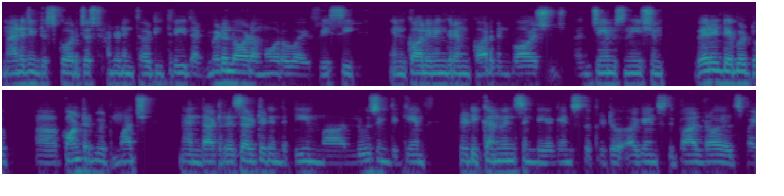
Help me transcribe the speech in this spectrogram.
managing to score just 133. That middle order, moreover, if we see in Colin Ingram, Corbin Bosch, James Neesham, weren't able to uh, contribute much, and that resulted in the team uh, losing the game pretty convincingly against the against the Paarl Royals by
